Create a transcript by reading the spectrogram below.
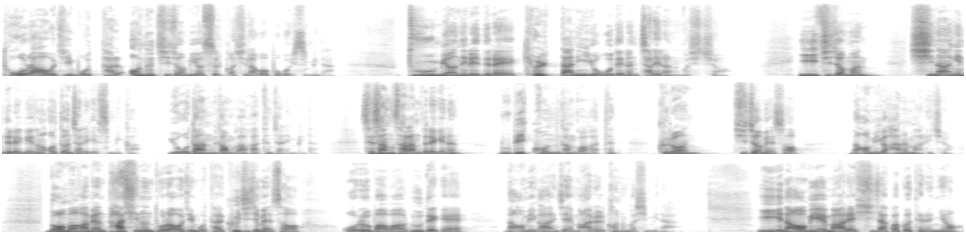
돌아오지 못할 어느 지점이었을 것이라고 보고 있습니다. 두 며느리들의 결단이 요구되는 자리라는 것이죠. 이 지점은 신앙인들에게는 어떤 자리겠습니까? 요단강과 같은 자리입니다. 세상 사람들에게는 루비콘 강과 같은 그런 지점에서 나오미가 하는 말이죠. 넘어가면 다시는 돌아오지 못할 그 지점에서 오르바와 룻에게 나오미가 이제 말을 거는 것입니다. 이 나오미의 말의 시작과 끝에는요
